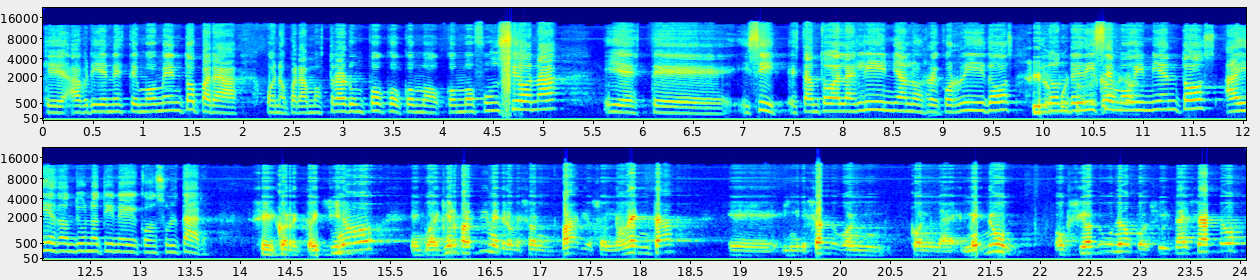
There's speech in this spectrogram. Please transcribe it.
que abrí en este momento para, bueno, para mostrar un poco cómo, cómo funciona. Y, este, y sí, están todas las líneas, los recorridos, y donde dice movimientos, ahí es donde uno tiene que consultar. Sí, correcto. Y si no, en cualquier partímetro, que son varios, son 90, eh, ingresando con, con la menú opción 1, consulta el saldo,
